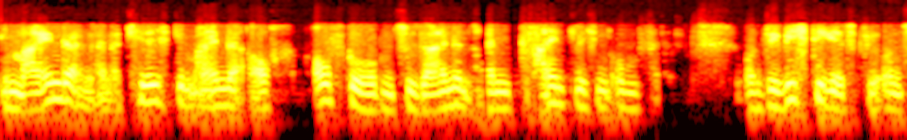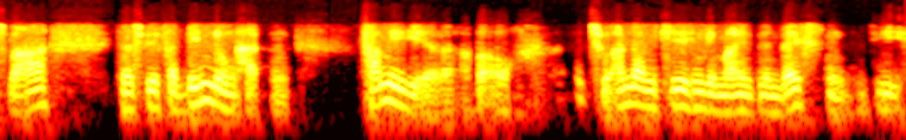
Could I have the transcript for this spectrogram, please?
Gemeinde, in einer Kirchgemeinde auch aufgehoben zu sein in einem feindlichen Umfeld. Und wie wichtig es für uns war, dass wir Verbindung hatten, familiäre, aber auch zu anderen Kirchengemeinden im Westen, die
